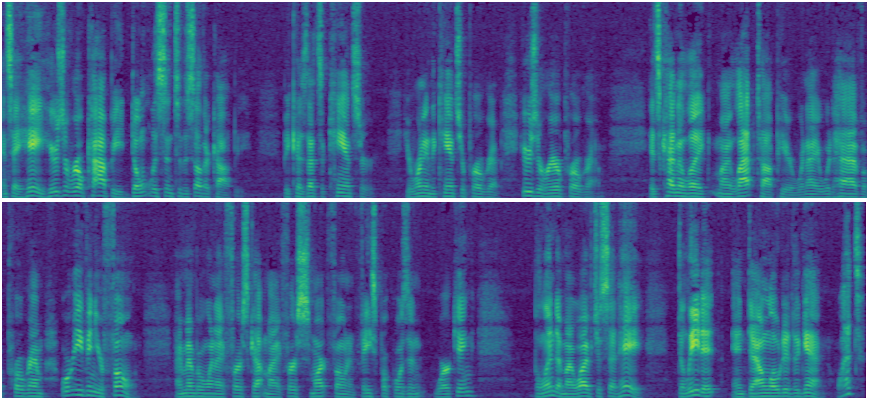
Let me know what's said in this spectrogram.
and say, hey, here's a real copy. Don't listen to this other copy because that's a cancer. You're running the cancer program. Here's a rare program. It's kind of like my laptop here when I would have a program or even your phone. I remember when I first got my first smartphone and Facebook wasn't working. Belinda, my wife, just said, hey, delete it and download it again. What?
